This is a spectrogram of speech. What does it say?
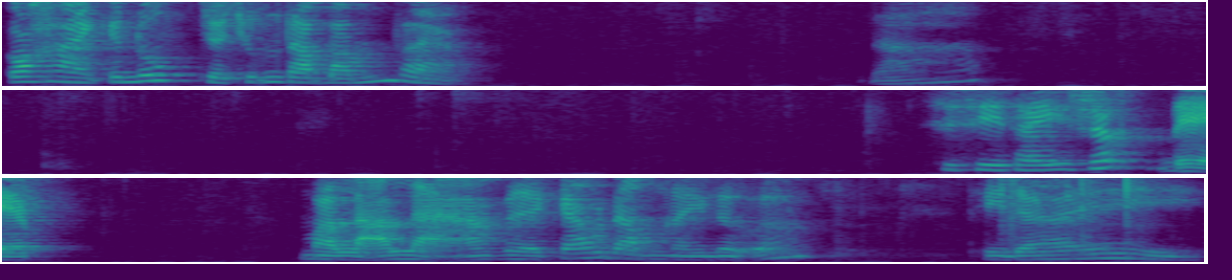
Có hai cái nút cho chúng ta bấm vào. Đó. CC thấy rất đẹp mà lạ lạ về cáo đầm này nữa. Thì đây,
